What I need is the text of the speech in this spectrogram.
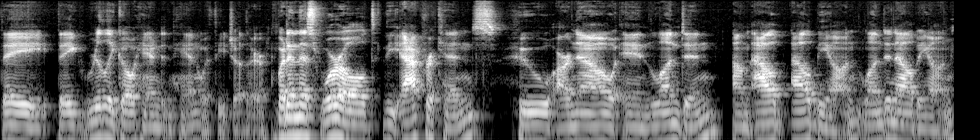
They they really go hand in hand with each other. But in this world, the Africans who are now in London, um, Al- Albion, London Albion,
